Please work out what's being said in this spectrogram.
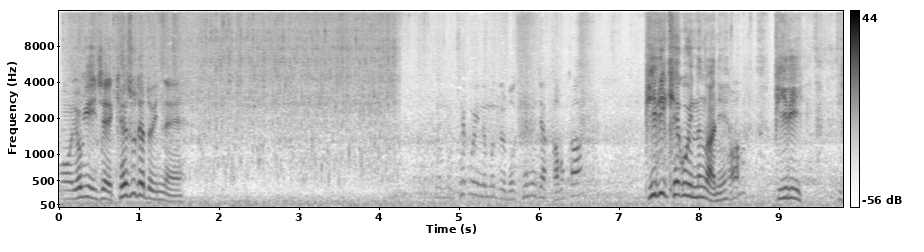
어, 여기 이제 개수대도 있네. 그럼 뭐 캐고 있는 분들 뭐 캐는지 가볼까? 비리 캐고 있는 거 아니에요? 어? 비리.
